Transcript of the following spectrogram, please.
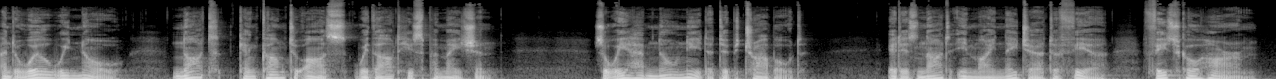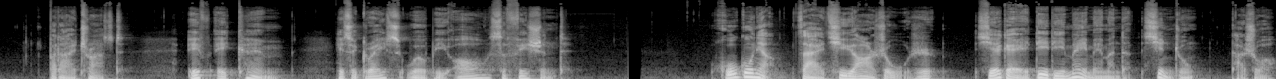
and will we know, naught can come to us without His permission. So we have no need to be troubled. It is not in my nature to fear physical harm, but I trust if it came, His grace will be all sufficient. 胡姑娘在七月二十五日写给弟弟妹妹们的信中，她说：“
